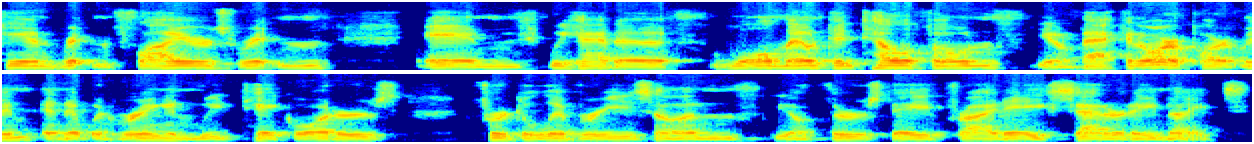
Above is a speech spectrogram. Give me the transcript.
handwritten flyers written, and we had a wall-mounted telephone, you know, back in our apartment, and it would ring, and we'd take orders for deliveries on you know Thursday, Friday, Saturday nights.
